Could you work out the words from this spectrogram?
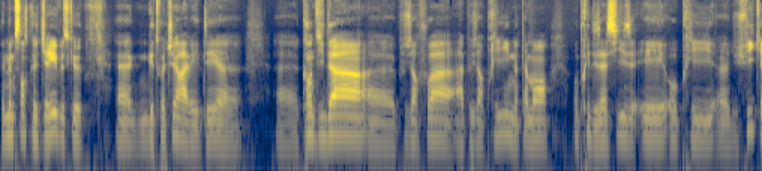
le même sens que Thierry, parce que euh, Gatewatcher avait été euh, candidat plusieurs fois à plusieurs prix, notamment au prix des Assises et au prix du FIC.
